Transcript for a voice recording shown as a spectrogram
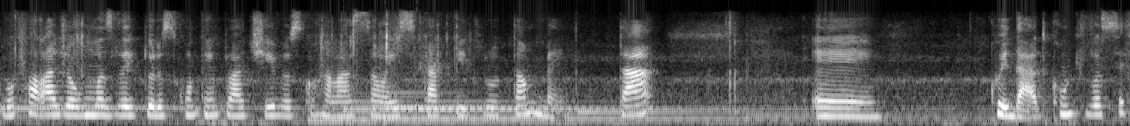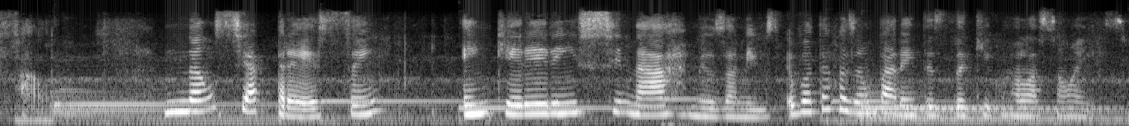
Vou falar de algumas leituras contemplativas com relação a esse capítulo também, tá? É, cuidado com o que você fala. Não se apressem em querer ensinar, meus amigos. Eu vou até fazer um parênteses aqui com relação a isso.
